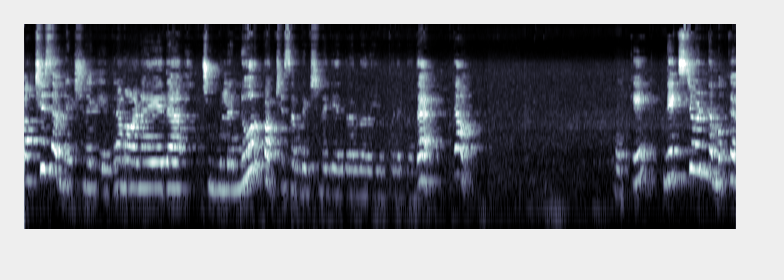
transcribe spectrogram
പക്ഷി സംരക്ഷണ കേന്ദ്രമാണ് ഏത്? ചൂലന്നൂർ പക്ഷി സംരക്ഷണ കേന്ദ്രം എന്നറിയപ്പെടുന്നത്. ഓക്കെ നെക്സ്റ്റ് വൺ നമുക്ക്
